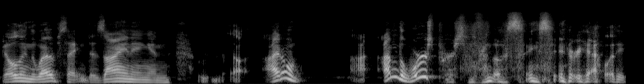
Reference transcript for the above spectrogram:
building the website and designing, and uh, I don't, I, I'm the worst person for those things in reality.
